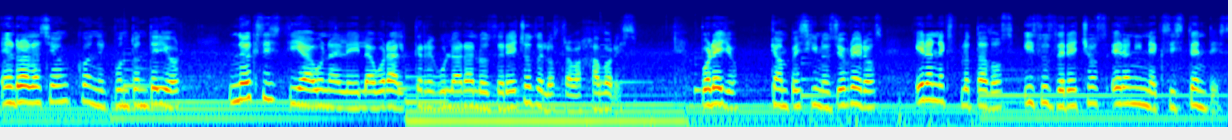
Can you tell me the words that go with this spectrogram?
En relación con el punto anterior, no existía una ley laboral que regulara los derechos de los trabajadores. Por ello, campesinos y obreros eran explotados y sus derechos eran inexistentes,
